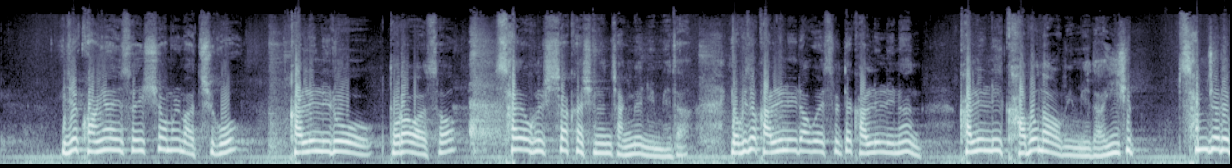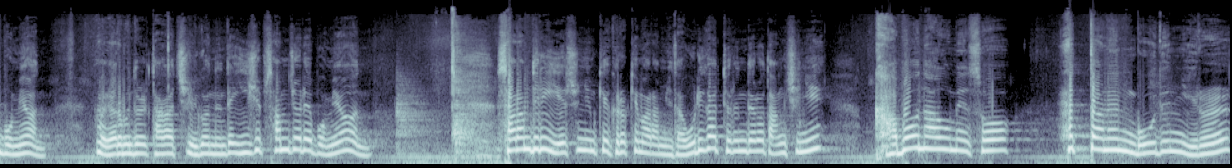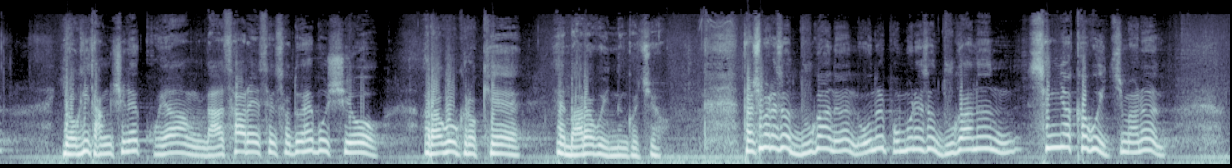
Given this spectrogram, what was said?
이제 광야에서의 시험을 마치고 갈릴리로 돌아와서 사역을 시작하시는 장면입니다. 여기서 갈릴리라고 했을 때 갈릴리는 갈릴리 가버나움입니다. 23절에 보면 어, 여러분들 다 같이 읽었는데 23절에 보면 사람들이 예수님께 그렇게 말합니다. 우리가 들은 대로 당신이 가버나움에서 했다는 모든 일을 여기 당신의 고향 나사렛에서도 해보시오. 라고 그렇게 말하고 있는 거죠. 다시 말해서 누가는 오늘 본문에서 누가는 생략하고 있지만은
